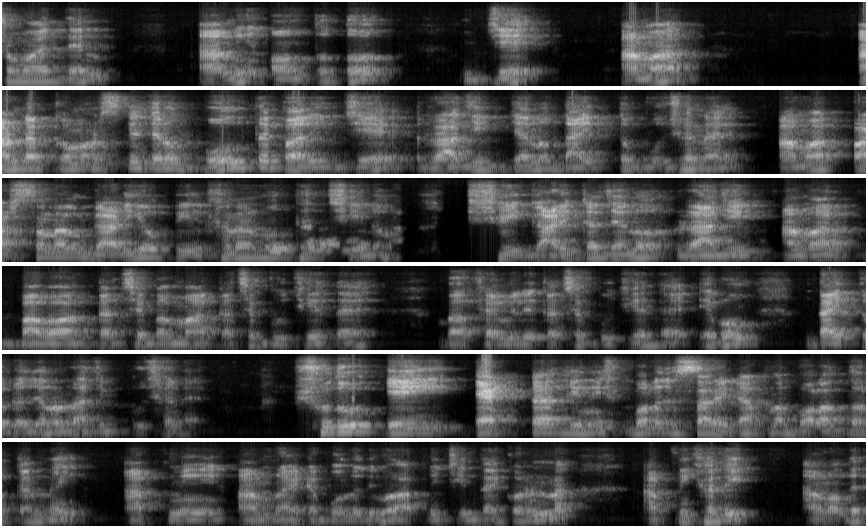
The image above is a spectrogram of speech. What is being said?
সময় দেন আমি অন্তত যে আমার আন্ডার কমার্সকে যেন বলতে পারি যে রাজীব যেন দায়িত্ব বুঝে নেয়, আমার পার্সোনাল গাড়িও পিলখানার মধ্যে ছিল, সেই গাড়িটা যেন রাজীব আমার বাবার কাছে বা মার কাছে বুঝিয়ে দেয় বা ফ্যামিলির কাছে বুঝিয়ে দেয় এবং দায়িত্বটা যেন রাজীব বুঝে নেয়। শুধু এই একটা জিনিস বলে যে, স্যার, এটা আপনার বলার দরকার নেই। আপনি, আমরা এটা বলে দিব, আপনি চিন্তাই করেন না। আপনি খালি আমাদের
